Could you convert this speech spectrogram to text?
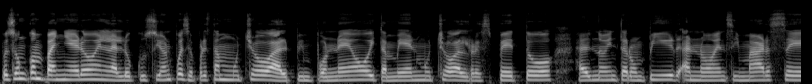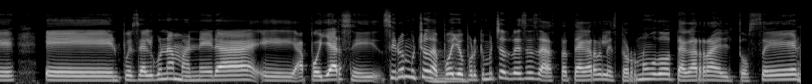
pues un compañero en la locución pues se presta mucho al pimponeo y también mucho al respeto, al no interrumpir, a no encimarse, eh, pues de alguna manera eh, apoyarse. Sirve mucho de apoyo Mm. porque muchas veces hasta te agarra el estornudo, te agarra el toser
